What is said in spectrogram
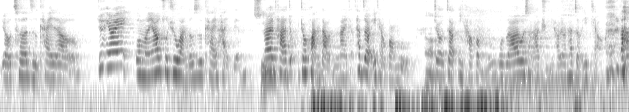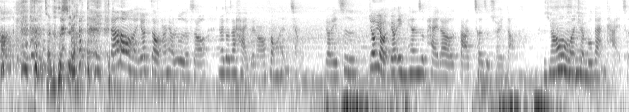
有车子开到，就因为我们要出去玩都是开海边，因为它就就环岛的那一条，它只有一条公路。就叫一号公路，我不知道为什么要取一号，因为它只有一条。然后 才不是吧？然后我们就走那条路的时候，因为都在海边，然后风很强。有一次就有有影片是拍到把车子吹倒，然后我完全不敢开车。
